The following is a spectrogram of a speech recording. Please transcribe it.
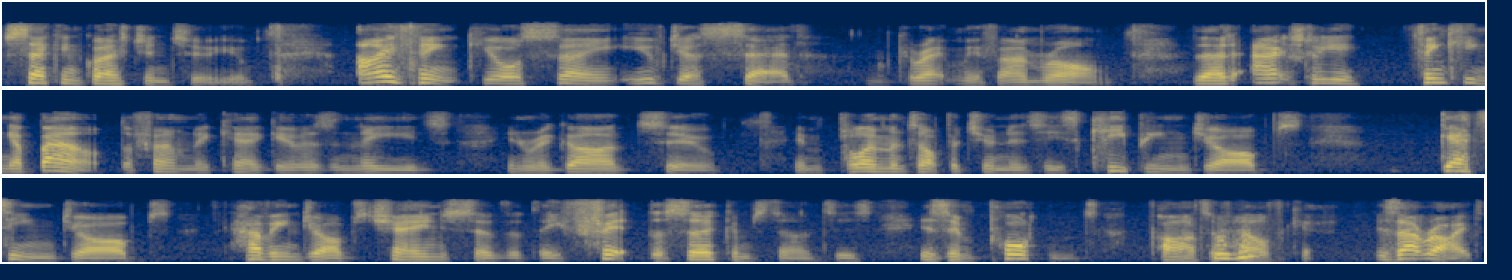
second question to you. I think you're saying, you've just said, correct me if I'm wrong, that actually thinking about the family caregiver's needs in regard to employment opportunities, keeping jobs, getting jobs, having jobs change so that they fit the circumstances is important part of mm-hmm. healthcare. Is that right?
